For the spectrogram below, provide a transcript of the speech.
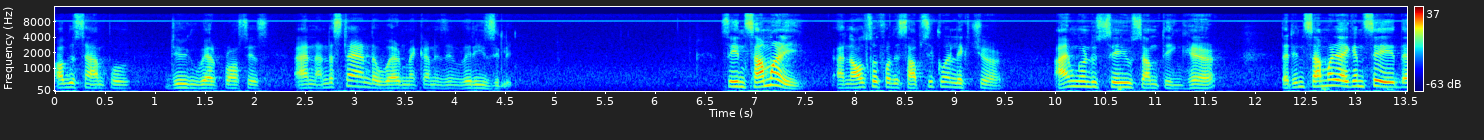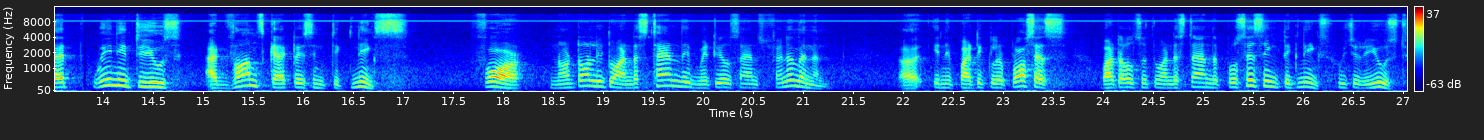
of the sample during wear process and understand the wear mechanism very easily. So, in summary and also for the subsequent lecture, I am going to say you something here that in summary I can say that we need to use advanced characterization techniques for not only to understand the material science phenomenon uh, in a particular process, but also to understand the processing techniques which are used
